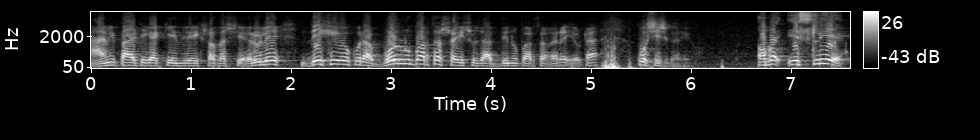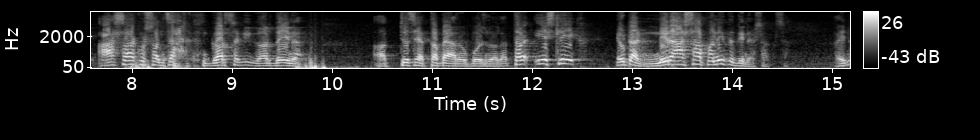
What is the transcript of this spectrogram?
हामी पार्टीका केन्द्रीय सदस्यहरूले देखेको कुरा बोल्नुपर्छ सही सुझाव दिनुपर्छ भनेर एउटा कोसिस गरेको। अब यसले आशाको सञ्चार गर्छ कि गर्दैन? त्यो चाहिँ तपाईँहरू बुझ्नु होला तर यसले एउटा निराशा पनि त दिन सक्छ। होइन?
